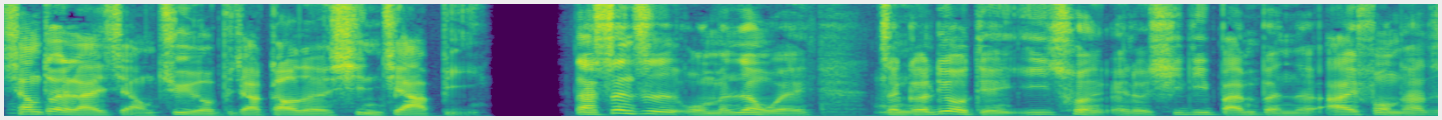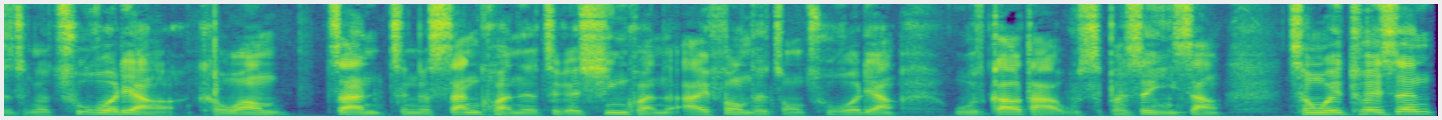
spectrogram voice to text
相对来讲具有比较高的性价比。那甚至我们认为，整个六点一寸 LCD 版本的 iPhone 它的整个出货量啊，可望占整个三款的这个新款的 iPhone 的总出货量五高达五十 percent 以上，成为推升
